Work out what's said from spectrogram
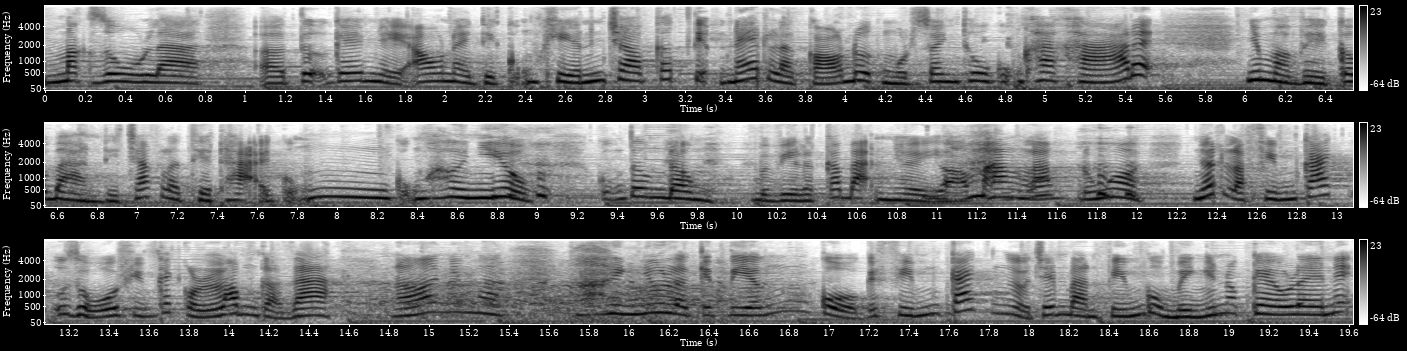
mặc dù là uh, tựa game nhảy ao này thì cũng khiến cho các tiệm net là có được một doanh thu cũng kha khá đấy nhưng mà về cơ bản thì chắc là thiệt hại cũng cũng hơi nhiều cũng tương đồng bởi vì là các bạn nhảy Gõ hăng lắm. đúng rồi. Nhất là phím cách ôi dồi ôi phím cách còn long cả ra đó nhưng mà hình như là cái tiếng của cái phím cách ở trên bàn phím của mình ấy nó kêu lên ấy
